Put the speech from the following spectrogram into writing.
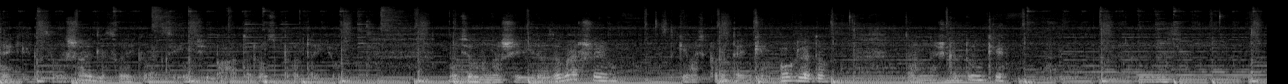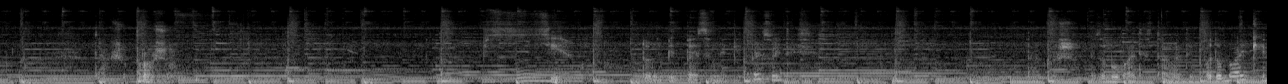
Декілька залишаю для своєї колекції, інші багато розпродаю. На цьому наше відео завершуємо з таким ось коротеньким оглядом даної шкатулки. Прошу всіх, хто не підписаний, підписуйтесь. Також не забувайте ставити вподобайки.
